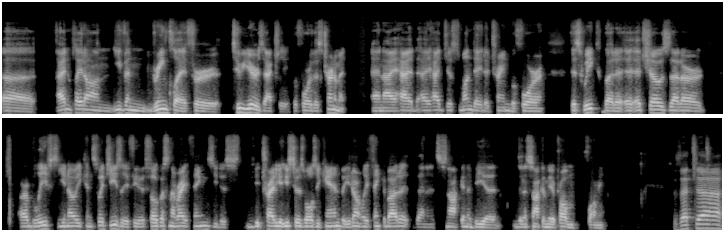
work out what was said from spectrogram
uh, I hadn't played on even green clay for two years actually before this tournament, and I had I had just Monday to train before this week. But it, it shows that our our beliefs, you know, you can switch easily if you focus on the right things. You just try to get used to it as well as you can, but you don't really think about it. Then it's not going to be a then it's not going to be a problem for me. Is that uh,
